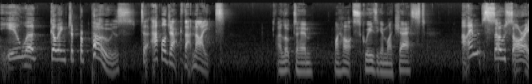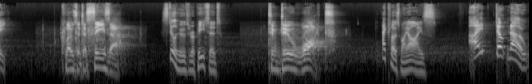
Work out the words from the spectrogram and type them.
You were going to propose to Applejack that night. I looked to him, my heart squeezing in my chest. I'm so sorry. Closer to Caesar. Steelhooves repeated. To do what? I closed my eyes. I don't know.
